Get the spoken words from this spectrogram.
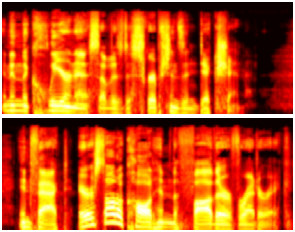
and in the clearness of his descriptions and diction. In fact, Aristotle called him the father of rhetoric,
